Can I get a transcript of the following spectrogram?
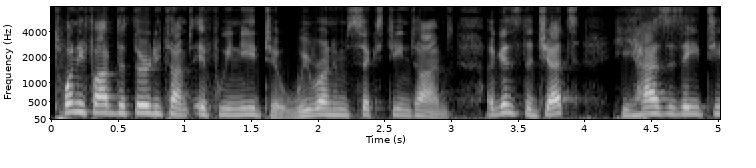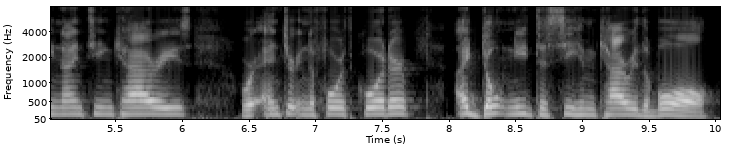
25 to 30 times if we need to. We run him 16 times. Against the Jets, he has his 18, 19 carries. We're entering the fourth quarter. I don't need to see him carry the ball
